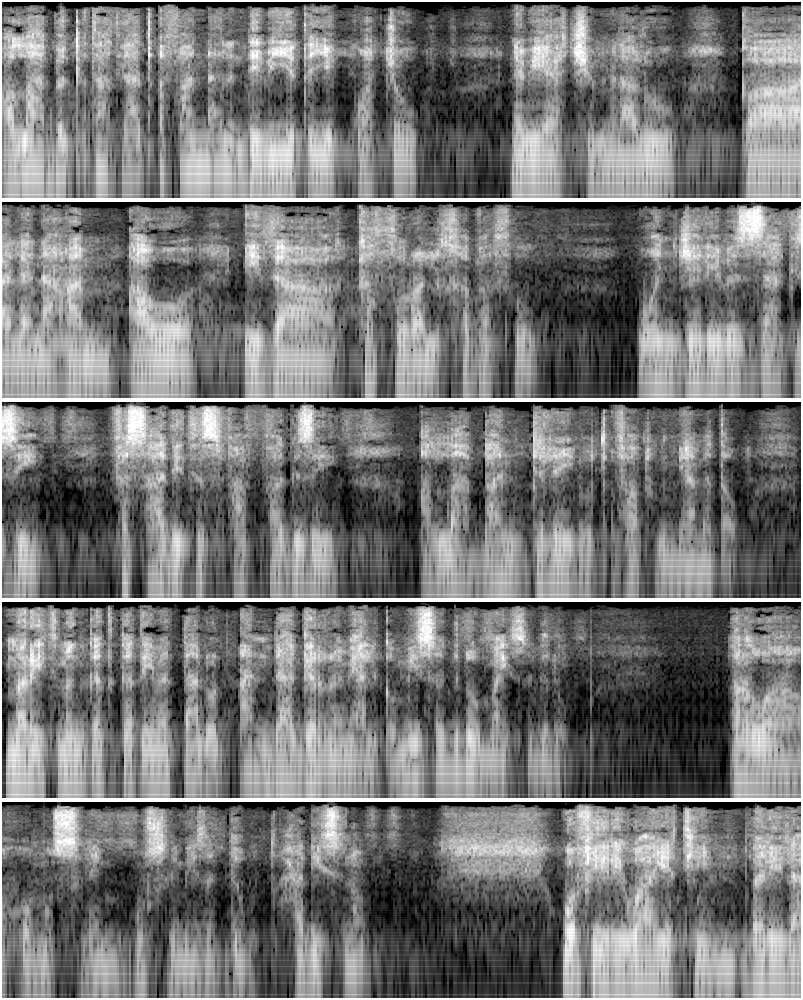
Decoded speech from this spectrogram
الله بكتاتي أتفانا لندي بيت أيك واتشو. نبيات منالو قال نعم أو إذا كثر الخبث وانجلي بالزاقزي فسادي تسفافاقزي الله باندلين وتفاتون ميامتو መሬት መንቀጥቀጥ የመጣ እንደሆን አንድ ሀገር ነው የሚያልቀው የሚሰግደው የማይሰግደው ረዋሁ ሙስሊም ሙስሊም የዘገቡት ሐዲስ ነው وفي رواية بليلا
